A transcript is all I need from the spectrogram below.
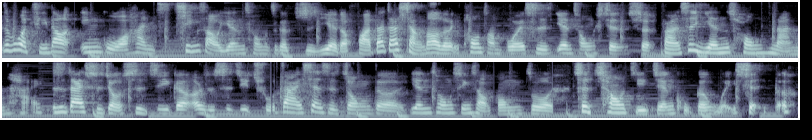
得，如果提到英国和清扫烟囱这个职业的话，大家想到的通常不会是烟囱先生，反而是烟囱男孩。就是在十九世纪跟二十世纪初，在现实中的烟囱清扫工作是超级艰苦跟危险的。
